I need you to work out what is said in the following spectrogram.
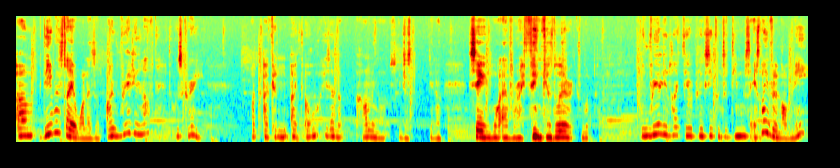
um, Demon Slayer one is. I really loved it. It was great. I can I always end up humming so just you know, saying whatever I think as lyrics, but. I really like the opening sequence of Demon Slayer. It's not even a nominee.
